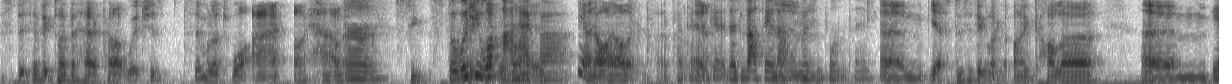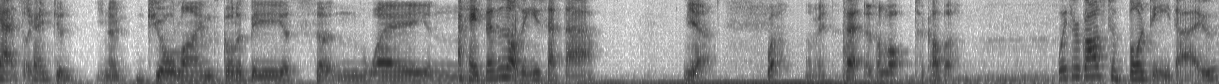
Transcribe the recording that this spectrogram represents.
specific type of haircut, which is similar to what I I have. Uh. Spe- But would you want that eyes. haircut? Yeah, no, I, I like this haircut. Okay, good. That's that's the that's the most Um, important thing. Um, yeah, specific like eye color. Um, Yeah, it's like, true. Your, you know, jawline's got to be a certain way, and Okay, so there's a lot that you said there. Yeah. Well, I mean, But- there's a lot to cover. With regards to body, though,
